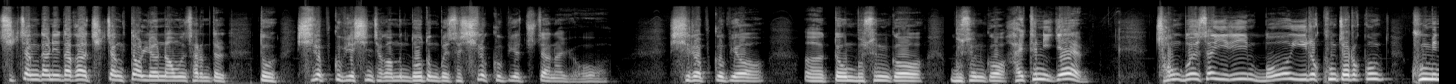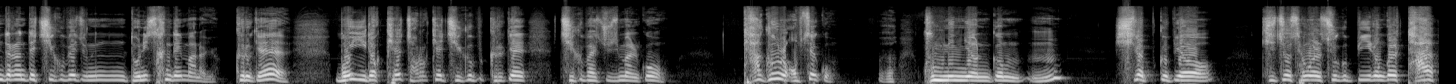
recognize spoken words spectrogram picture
어? 직장 다니다가 직장 떨려 나온 사람들 또 실업급여 신청하면 노동부에서 실업급여 주잖아요. 실업급여, 어, 또 무슨 거, 무슨 거. 하여튼 이게 정부에서 일이 뭐 이러쿵저러쿵 국민들한테 지급해 주는 돈이 상당히 많아요. 그러게 뭐 이렇게 저렇게 지급 그렇게 지급해 주지 말고 다 그걸 없애고 어, 국민연금, 음? 실업급여, 기초생활수급비 이런 걸 다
